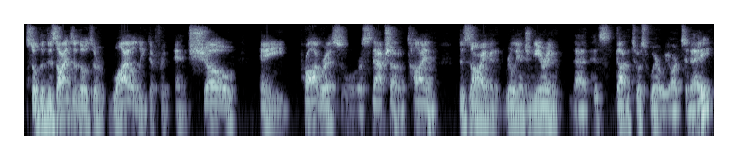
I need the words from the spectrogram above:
So the designs of those are wildly different and show a progress or a snapshot of time design and really engineering that has gotten to us where we are today.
